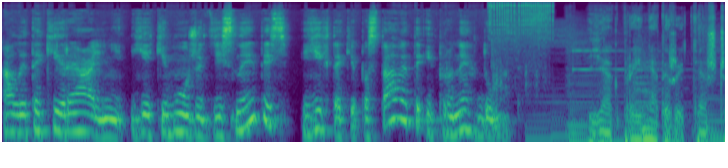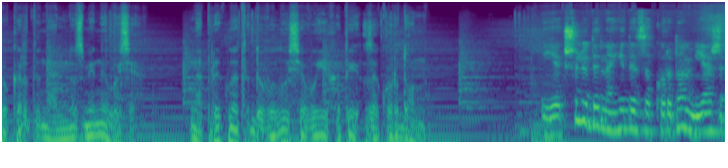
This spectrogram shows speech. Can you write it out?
але такі реальні, які можуть здійснитись, їх таки поставити і про них думати. Як прийняти життя, що кардинально змінилося? Наприклад, довелося виїхати за кордон. І якщо людина їде за кордон я ж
